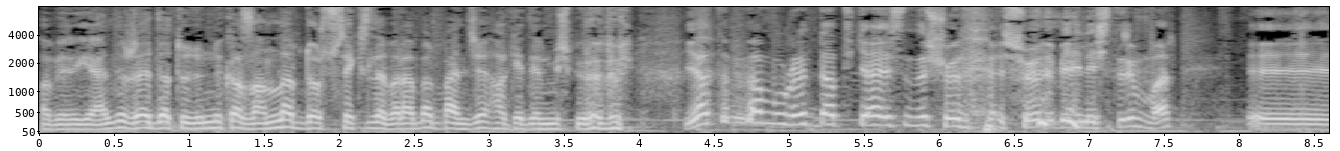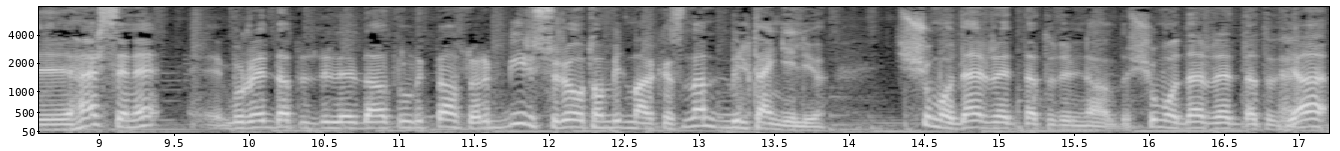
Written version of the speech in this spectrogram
haberi geldi. Red Dot ödülünü kazandılar. 408 ile beraber bence hak edilmiş bir ödül. Ya tabii ben bu Red Dot hikayesinde şöyle şöyle bir eleştirim var e, her sene e, bu Red Dot ödülleri dağıtıldıktan sonra bir sürü otomobil markasından bülten geliyor. Şu model Red Dot ödülünü aldı. Şu model Red Dot ödülü. Evet. Ya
